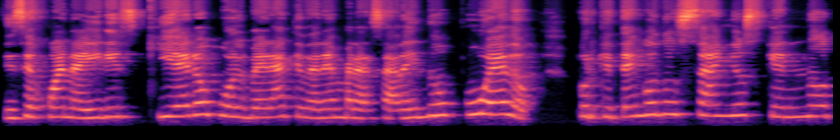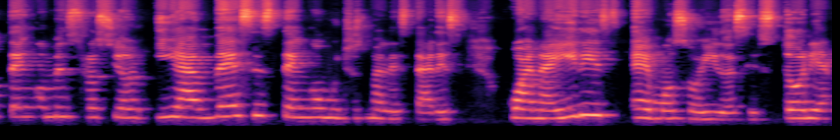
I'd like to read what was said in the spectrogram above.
Dice Juana Iris, quiero volver a quedar embarazada y no puedo porque tengo dos años que no tengo menstruación y a veces tengo muchos malestares. Juana Iris, hemos oído esa historia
